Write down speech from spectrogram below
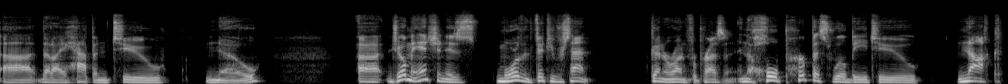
uh, that I happen to know, uh, Joe Manchin is more than 50% going to run for president. And the whole purpose will be to knock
